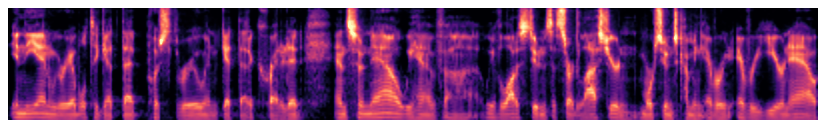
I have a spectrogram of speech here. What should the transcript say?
in the end, we were able to get that pushed through and get that accredited. And so now we have uh, we have a lot of students that started last year and more students coming every every year now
